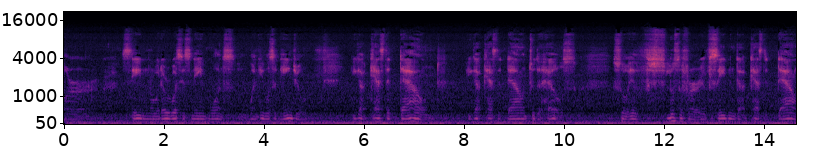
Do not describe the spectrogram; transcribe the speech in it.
or Satan or whatever was his name once, when he was an angel, he got casted down. He got casted down to the hells. So if Lucifer, if Satan got casted down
